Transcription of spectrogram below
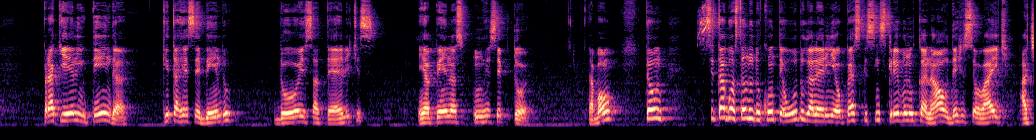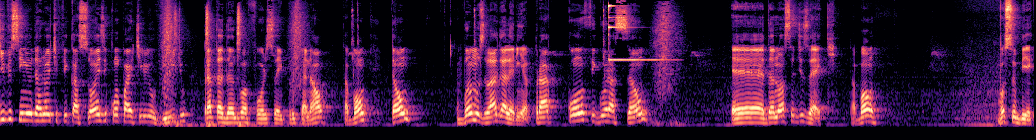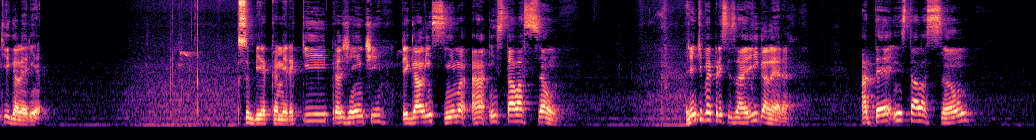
Para que ele entenda que está recebendo dois satélites em apenas um receptor, tá bom? Então, se está gostando do conteúdo, galerinha, eu peço que se inscreva no canal, deixe seu like, ative o sininho das notificações e compartilhe o vídeo para tá dando uma força aí para o canal, tá bom? Então, vamos lá, galerinha, para configuração é, da nossa DZEC, tá bom? Vou subir aqui, galerinha. Subir a câmera aqui para gente pegar ali em cima a instalação. Gente vai precisar aí, galera, até instalação.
